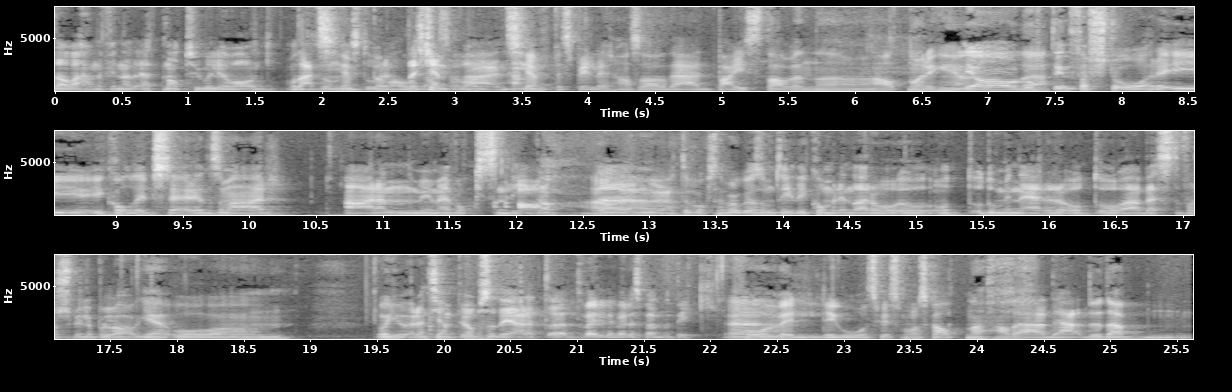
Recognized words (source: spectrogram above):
Da var Hannifin et, et naturlig valg. Og det er et Sånn kjempevalg. Det er, kjempevalg. Altså, det er en Hannifin- kjempespiller. Altså, det er et beist av en uh, 18-åring. Ja, og det- gått inn første året i, i college-serien, som er, er en mye mer voksen liga. Ja, ja, er- Eh, Møter voksne folk, og samtidig kommer inn der og, og, og, og dominerer og, og er beste forspiller på laget. Og, um, og gjør en kjempejobb, så det er et, et veldig veldig spennende pick. Eh, får veldig gode spørsmålskaltene. Ja, det, er, det, er, det, er,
